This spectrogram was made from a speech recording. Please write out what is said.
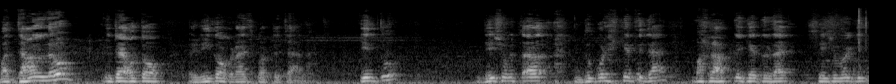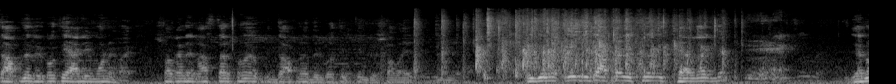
বা জানলেও এটা অত রিকগনাইজ করতে চায় না। কিন্তু যেই সময় তারা দুপুরে খেতে যায় বা রাত্রে খেতে যায়, সেই সময় কিন্তু আপনাদের কথাই আগে মনে হয়। সকালে নাস্তার সময় কিন্তু আপনাদের কথা কিন্তু সবাই মনে হয়। এই জন্য এই দিকে আপনারা একটু খেয়াল রাখবেন, যেন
